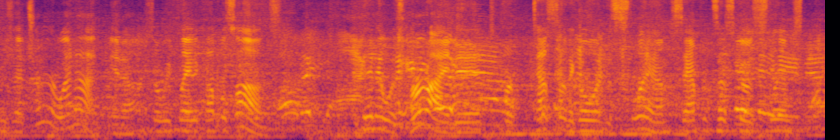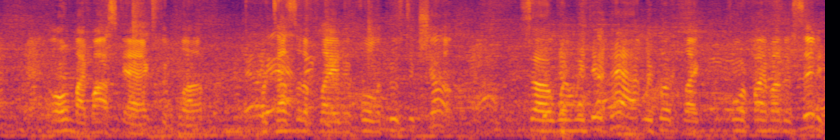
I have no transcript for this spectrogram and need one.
We said, sure, why not? You know, so we played a couple songs. And then it was her idea for Tesla to go into Slim, San Francisco Slim's, owned by Boz Scaggs, the club, for Tesla to play a full acoustic show. So when we did that, we booked like four or five other cities.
